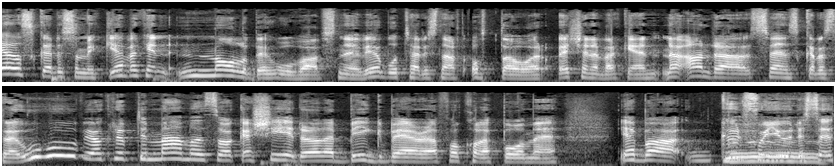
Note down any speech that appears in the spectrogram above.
älskar det så mycket. Jag har verkligen noll behov av snö. Vi har bott här i snart åtta år och jag känner verkligen när andra svenskar är sådär oho, vi åker upp till Mammoth och åker skidor eller Big Bear eller folk håller på med. Jag bara, good for you, det ser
